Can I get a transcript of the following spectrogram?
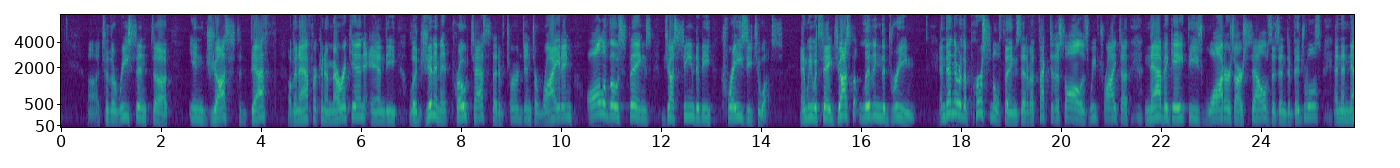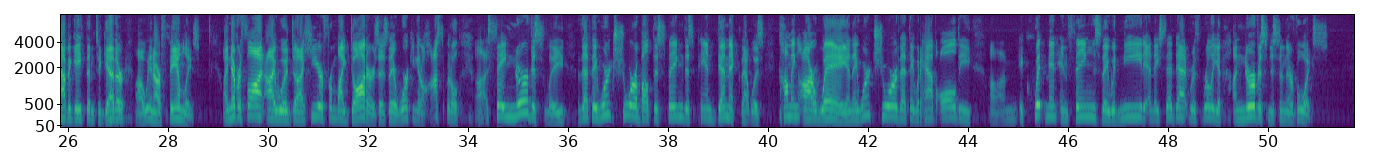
uh, to the recent uh, unjust death of an African American and the legitimate protests that have turned into rioting, all of those things just seem to be crazy to us. And we would say, just living the dream. And then there are the personal things that have affected us all as we've tried to navigate these waters ourselves as individuals and then navigate them together uh, in our families. I never thought I would uh, hear from my daughters as they're working at a hospital uh, say nervously that they weren't sure about this thing, this pandemic that was coming our way, and they weren't sure that they would have all the um, equipment and things they would need, and they said that with really a, a nervousness in their voice.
